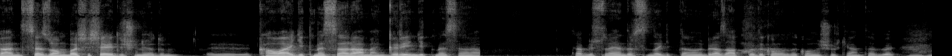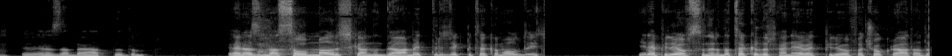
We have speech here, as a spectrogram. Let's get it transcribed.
ben sezon başı şey düşünüyordum. E, Kawhi gitmesine rağmen, Green gitmesine rağmen Tabii üstüne Anderson da gitti. Onu biraz atladık orada konuşurken tabii. Hı hı. Ee, en azından ben atladım. En azından savunma alışkanlığını devam ettirecek bir takım olduğu için yine playoff sınırında takılır. Hani evet playoff'a çok rahat adım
